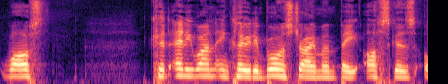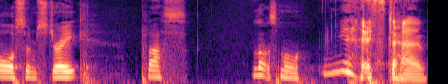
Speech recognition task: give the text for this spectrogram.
whilst could anyone, including Braun Strowman, beat Asuka's awesome streak? Plus, lots more. Yes, Dan.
